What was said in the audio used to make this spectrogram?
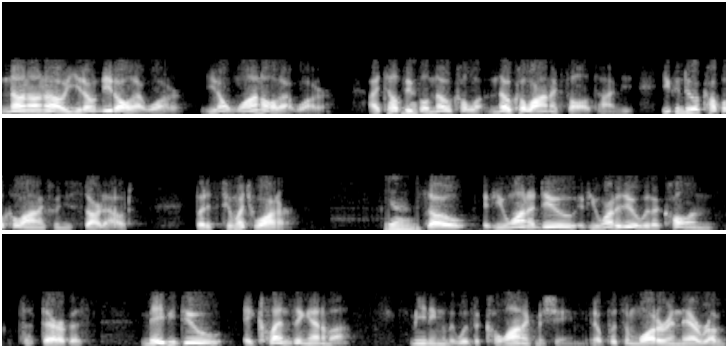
no, no, no. You don't need all that water. You don't want all that water. I tell people no col- no colonics all the time. You, you can do a couple colonics when you start out, but it's too much water. Yeah. So if you want to do if you want to do it with a colon therapist, maybe do a cleansing enema meaning that with the colonic machine. You know, put some water in there, rub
